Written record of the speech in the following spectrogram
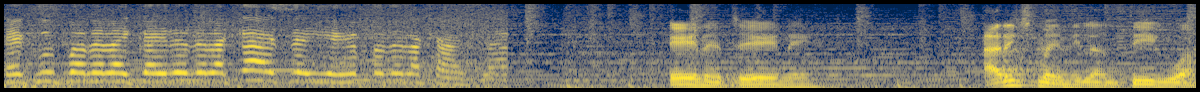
es culpa del alcaide de la cárcel y el jefe de la cárcel. NTN, Arismendi la Antigua,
